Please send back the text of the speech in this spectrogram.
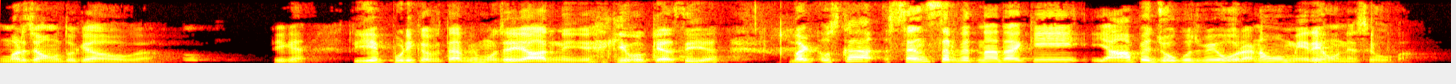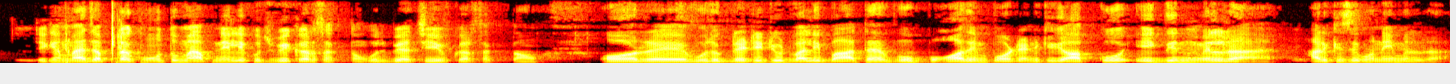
मर जाऊँ तो क्या होगा। ठीक है? तो ये पूरी कविता अभी मुझे याद नहीं है कि वो कैसी है। बट उसका सेंस सिर्फ़ इतना था कि यहाँ पे जो कुछ भी हो रहा है ना वो मेरे होने से होगा। ठीक है? मैं जब तक हूँ तो मैं अपने लिए कुछ भी कर सकता हूँ कुछ भी अचीव कर सकता हूँ। और वो जो ग्रेटिट्यूड वाली बात है वो बहुत इंपॉर्टेंट क्योंकि आपको एक दिन मिल रहा है। हर किसी को नहीं मिल रहा।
